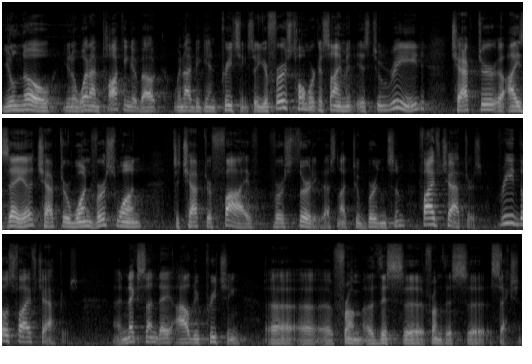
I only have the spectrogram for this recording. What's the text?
you'll know, you know what I'm talking about when I begin preaching. So your first homework assignment is to read chapter, uh, Isaiah chapter 1 verse 1 to chapter 5 verse 30. That's not too burdensome. Five chapters. Read those five chapters. Uh, next Sunday I'll be preaching uh, uh, from, uh, this, uh, from this section.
